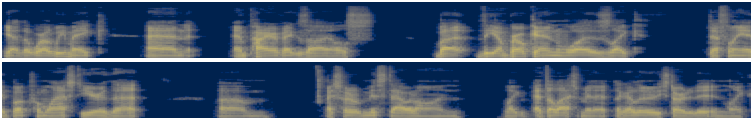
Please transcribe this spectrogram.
yeah, The World We Make and Empire of Exiles. But The Unbroken was like definitely a book from last year that um I sort of missed out on like at the last minute. Like I literally started it in like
